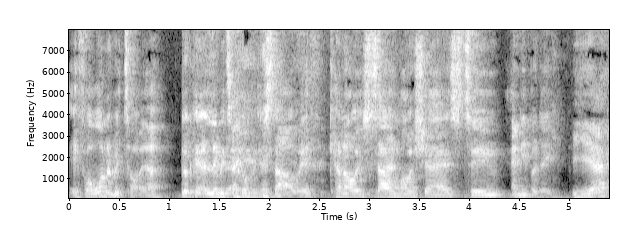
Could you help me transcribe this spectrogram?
if I want to retire, looking at a limited company to start with, can I sell my shares to anybody? Yeah,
